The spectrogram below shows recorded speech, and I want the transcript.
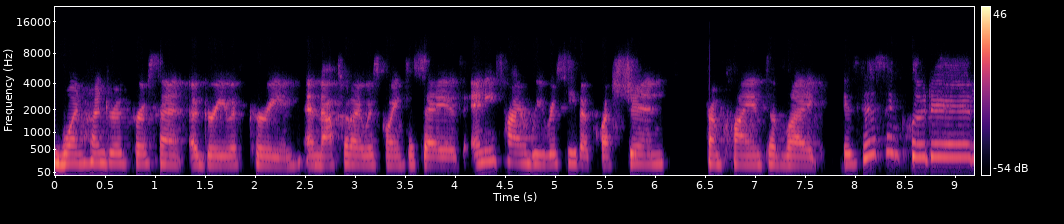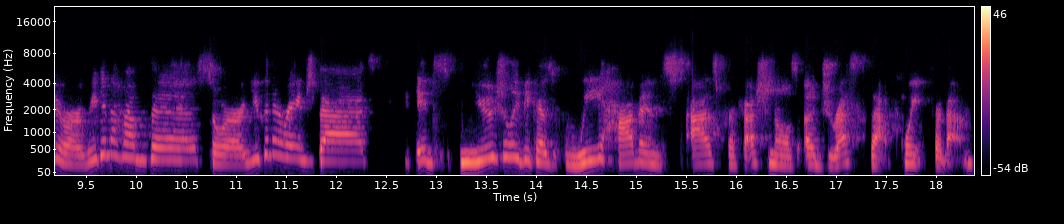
100% agree with Corrine. And that's what I was going to say is anytime we receive a question from clients of like, is this included or are we going to have this or are you going to arrange that? It's usually because we haven't, as professionals, addressed that point for them.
